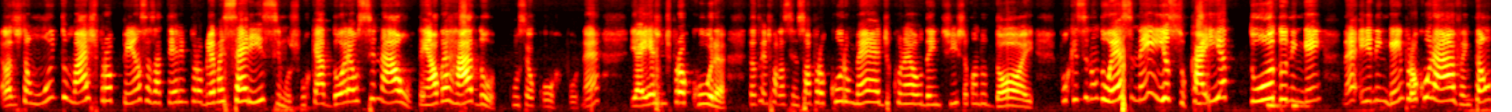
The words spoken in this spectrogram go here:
elas estão muito mais propensas a terem problemas seríssimos, porque a dor é o sinal, tem algo errado com seu corpo, né? E aí a gente procura. Tanto que a gente fala assim, só procura o médico, né, o dentista quando dói. Porque se não doesse nem isso, caía tudo, uhum. ninguém, né? E ninguém procurava. Então,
